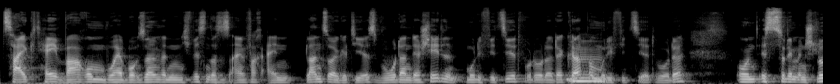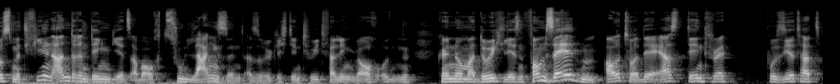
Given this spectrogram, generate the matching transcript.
zeigt, hey, warum, woher wo sollen wir denn nicht wissen, dass es einfach ein Landsäugetier ist, wo dann der Schädel modifiziert wurde oder der Körper mhm. modifiziert wurde und ist zu dem Entschluss mit vielen anderen Dingen, die jetzt aber auch zu lang sind. Also wirklich den Tweet verlinken wir auch unten, können wir mal durchlesen. Vom selben Autor, der erst den Thread posiert hat,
